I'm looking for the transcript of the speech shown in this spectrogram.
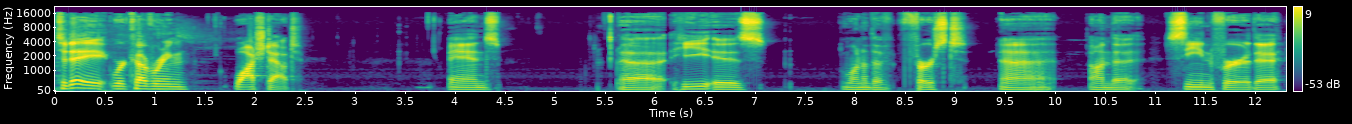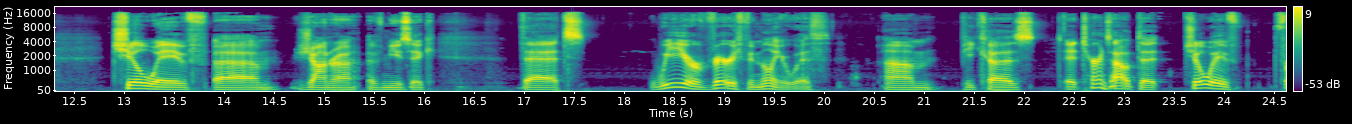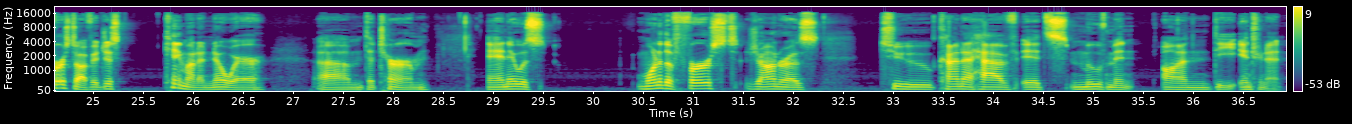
Today we're covering Washed Out. And uh, he is one of the first uh, on the scene for the chill wave um, genre of music that we are very familiar with um, because it turns out that chill wave, first off, it just came out of nowhere, um, the term, and it was one of the first genres to kind of have its movement on the internet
